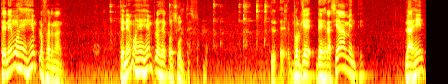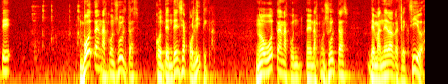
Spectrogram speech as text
tenemos ejemplos, Fernando. Tenemos ejemplos de consultas. Eh, porque desgraciadamente la gente vota en las consultas con tendencia política. No vota en las, en las consultas de manera reflexiva,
